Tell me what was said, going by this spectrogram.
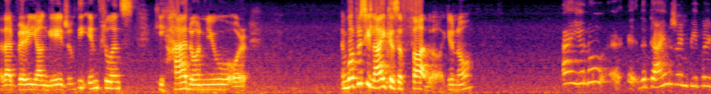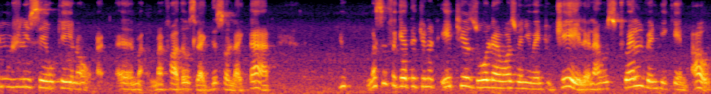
at that very young age of the influence he had on you or and what was he like as a father, you know? I, you know, uh, the times when people usually say, okay, you know, uh, my, my father was like this or like that, mustn't forget that you know eight years old i was when he went to jail and i was 12 when he came out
